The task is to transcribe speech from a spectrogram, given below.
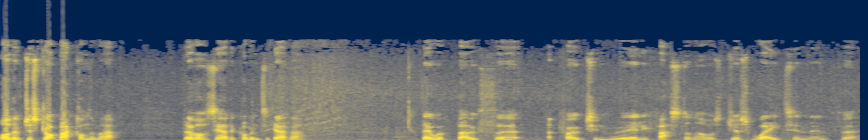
or they've just dropped back on the map. They've obviously had to come in together. They were both uh, approaching really fast and I was just waiting then for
